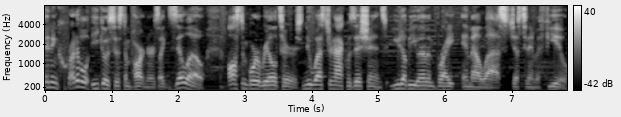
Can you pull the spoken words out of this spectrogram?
and incredible ecosystem partners like Zillow, Austin Board of Realtors, New Western Acquisitions, UWM, and Bright MLS, just to name a few.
